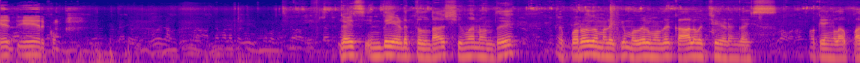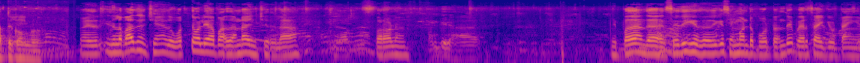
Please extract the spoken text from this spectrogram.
ஏறிட்டே இருக்கும். கைஸ் இந்த இடத்துல தான் சிவன் வந்து பர்வதமலைக்கு முதல் முதல் காலை வச்ச இடம் கைஸ் ஓகேங்களா? பார்த்துக்கோங்க. இதில் பார்த்து வச்சேன் இது ஒத்த வழியாக பார்த்தாண்டா இருந்துச்சு இதில். பரவாயில்ல. இப்போ தான் இந்த செதுக்கி செதுக்கி சிமெண்ட்டு போட்டு வந்து பெருசாக்கி விட்டாங்க.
